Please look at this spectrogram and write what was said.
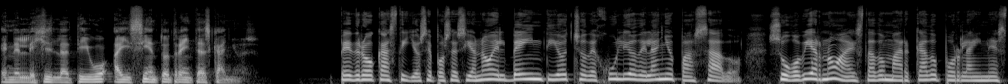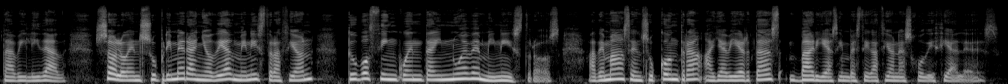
En el legislativo hay 130 escaños. Pedro Castillo se posesionó el 28 de julio del año pasado. Su gobierno ha estado marcado por la inestabilidad. Solo en su primer año de administración tuvo 59 ministros. Además, en su contra hay abiertas varias investigaciones judiciales.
